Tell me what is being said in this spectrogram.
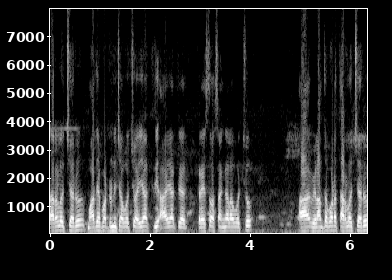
తరలు వచ్చారు మాదేపట్నం నుంచి అవ్వచ్చు అయ్యా క్రి- ఆయా క్రైస్తవ సంఘాలు అవ్వచ్చు. వీళ్ళంతా కూడా తరలు వచ్చారు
